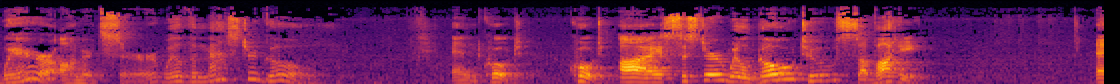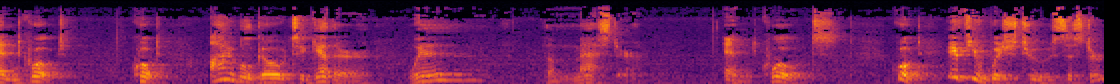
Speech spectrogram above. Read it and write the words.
Where, honored sir, will the master go? End quote. Quote, I, sister, will go to Savatthi. End quote. Quote, I will go together with the master. End quote. Quote, if you wish to, sister.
